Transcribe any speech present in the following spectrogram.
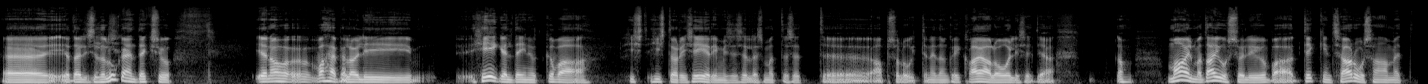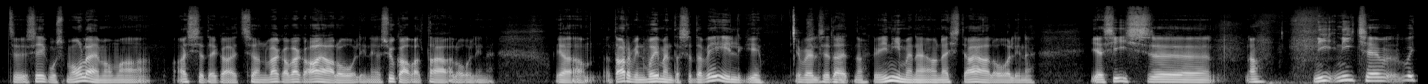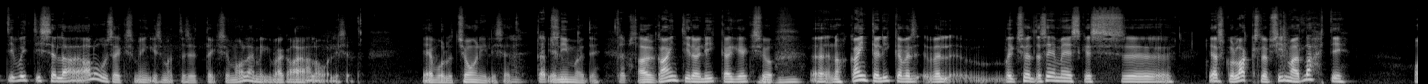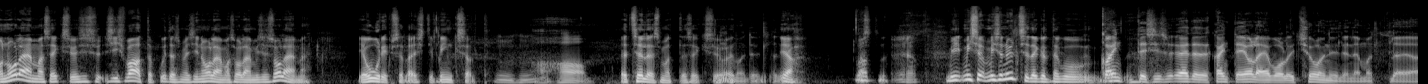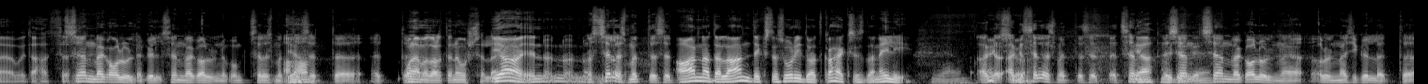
Ja ta oli seda lugenud, eks ju, ja noh, vahepeal oli Hegel teinud kõva hist-, historiseerimise selles mõttes, et äh, absoluut ja need on kõik ajaloolised ja noh, maailmatajus oli juba tekkinud see arusaam, et see, kus me oleme oma asjadega, et see on väga-väga ajalooline ja sügavalt ajalooline. ja Darwin võimendas seda veelgi ja veel seda, et noh, ka inimene on hästi ajalooline. ja siis noh, nii, Nietzsche võtti, võttis selle aluseks mingis mõttes, et eks ju, me olemegi väga ajaloolised ja evolutsioonilised ja, ja niimoodi. aga Kantil oli ikkagi, eks ju mm, -hmm. noh, Kant oli ikka veel, veel võiks öelda see mees, kes järsku laks lööb silmad lahti, on olemas, eks ju, siis, siis vaatab, kuidas me siin olemasolemises oleme ja uurib seda hästi pingsalt mm. -hmm. et selles mõttes, eks ju, et jah vaata, mis on, mis on üldse tegelikult nagu Kant siis, väidad, et Kant ei ole evolutsiooniline mõtleja või tahad sa see on väga oluline küll, see on väga oluline punkt selles mõttes, et, et mõlemad olete nõus sellega? jaa, no, no, no selles mõttes, et anna talle andeks, ta suri tuhat kaheksasada neli. aga, aga selles mõttes, et, et see on, see on, see on väga oluline, oluline asi küll, et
